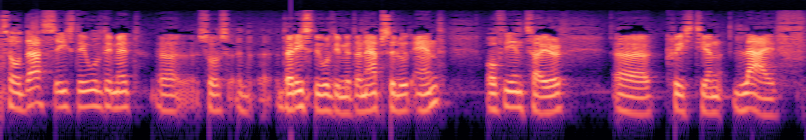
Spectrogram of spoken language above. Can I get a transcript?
So that is the ultimate, uh, so uh, that is the ultimate and absolute end of the entire uh, Christian life.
